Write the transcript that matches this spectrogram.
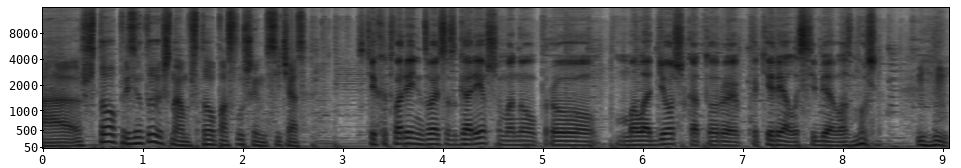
А что презентуешь нам, что послушаем сейчас? Стихотворение называется «Сгоревшим», оно про молодежь, которая потеряла себя, возможно. Угу.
